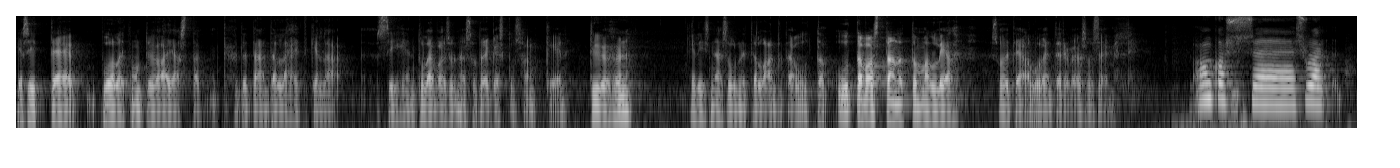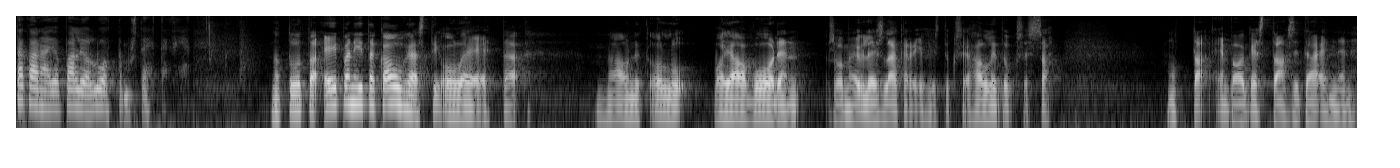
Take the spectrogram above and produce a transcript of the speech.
Ja sitten puolet mun työajasta käytetään tällä hetkellä siihen tulevaisuuden sote-keskushankkeen työhön. Eli siinä suunnitellaan tätä uutta, uutta vastaanottomallia soitealueen terveysasemille. Onko sulla takana jo paljon luottamustehtäviä? No tuota, eipä niitä kauheasti ole, että mä oon nyt ollut vajaan vuoden Suomen yleislääkäriyhdistyksen hallituksessa, mutta enpä oikeastaan sitä ennen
